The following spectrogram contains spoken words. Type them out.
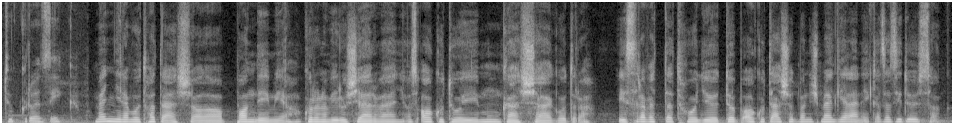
tükrözik. Mennyire volt hatással a pandémia, a koronavírus járvány az alkotói munkásságodra? Észrevetted, hogy több alkotásodban is megjelenik ez az időszak?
